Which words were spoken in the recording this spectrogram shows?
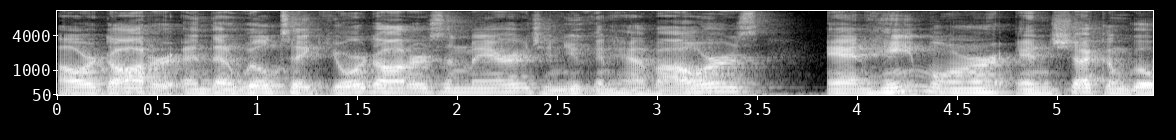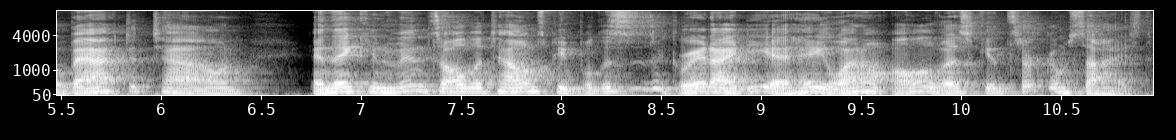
our daughter, and then we'll take your daughters in marriage, and you can have ours. And Hamor and Shechem go back to town, and they convince all the townspeople this is a great idea. Hey, why don't all of us get circumcised?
